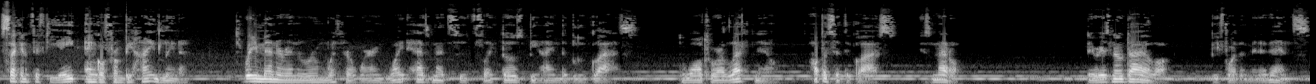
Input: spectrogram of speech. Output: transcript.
Second 58, angle from behind Lena. Three men are in the room with her wearing white hazmat suits like those behind the blue glass. The wall to our left now, opposite the glass, is metal. There is no dialogue before the minute ends.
